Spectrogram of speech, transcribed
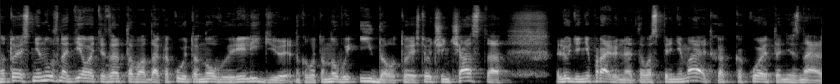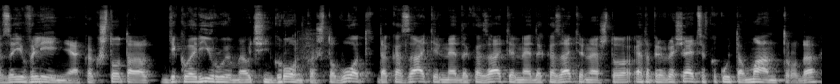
Ну, то есть не нужно делать из этого, да, какую-то новую религию, какой-то новый идол. То есть очень часто люди неправильно это воспринимают как какое-то, не знаю, заявление, как что-то декларируемое очень громко, что вот доказательное, доказательное, доказательное, что это превращается в какую-то мантру, да,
